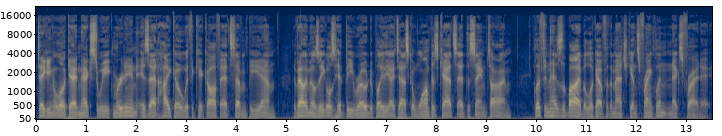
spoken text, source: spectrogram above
Taking a look at next week, Meridian is at Hico with the kickoff at 7 p.m. The Valley Mills Eagles hit the road to play the Itasca Wampus Cats at the same time. Clifton has the bye, but look out for the match against Franklin next Friday.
